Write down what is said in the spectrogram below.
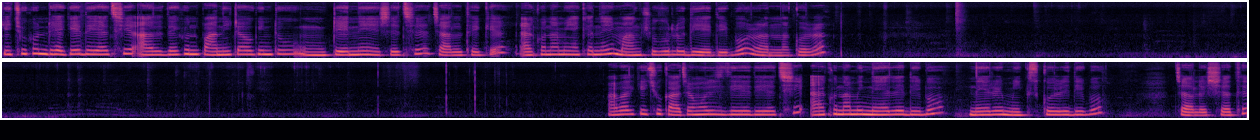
কিছুক্ষণ ঢেকে দিয়েছি, আর দেখুন পানিটাও কিন্তু টেনে এসেছে চাল থেকে। এখন আমি এখানে মাংসগুলো দিয়ে দিব রান্না করা। আবার কিছু কাঁচামরিচ দিয়ে দিয়েছি। এখন আমি নেড়ে দিব। নেড়ে মিক্স করে দিব চালের সাথে।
